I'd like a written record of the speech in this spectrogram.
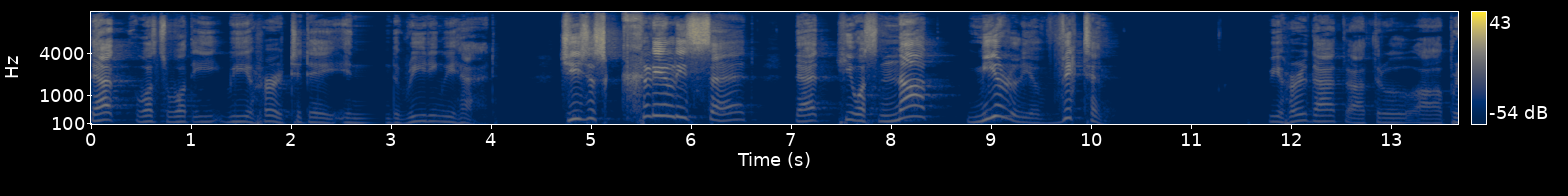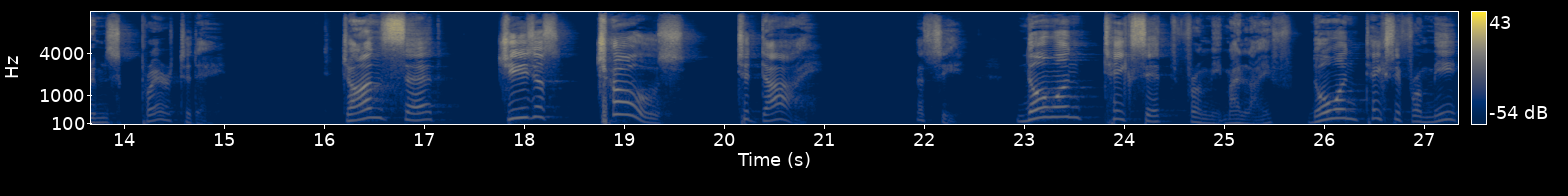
That was what we heard today in the reading we had. Jesus clearly said that he was not merely a victim. We heard that uh, through uh, Brim's prayer today. John said Jesus chose to die Let's see. No one takes it from me, my life. No one takes it from me,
